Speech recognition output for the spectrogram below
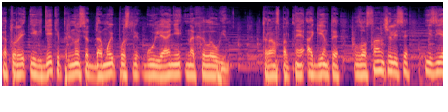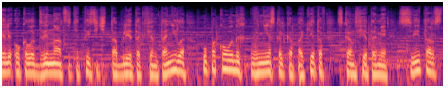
которые их дети приносят домой после гуляний на Хэллоуин. Транспортные агенты в Лос-Анджелесе изъяли около 12 тысяч таблеток фентанила, упакованных в несколько пакетов с конфетами Sweeters,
